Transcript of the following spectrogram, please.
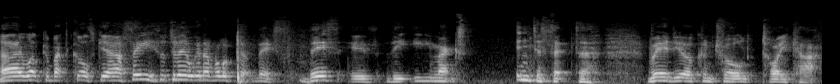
Hi, welcome back to Kolsky RC. So today we're going to have a look at this. This is the Emax Interceptor radio controlled toy car.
